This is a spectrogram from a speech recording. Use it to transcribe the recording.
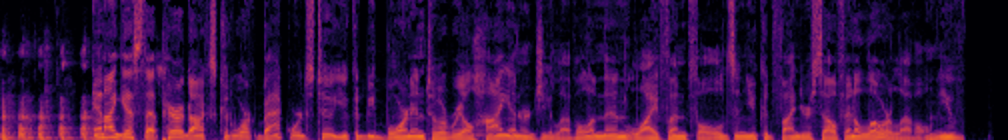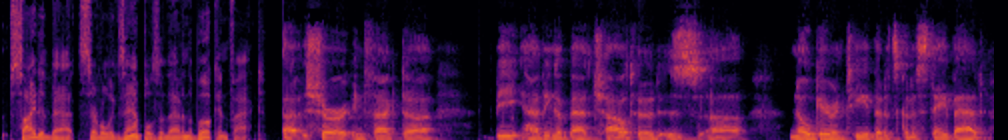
And i guess that paradox could work backwards too. You could be born into a real high energy level and then life unfolds and you could find yourself in a lower level. And you've cited that several examples of that in the book in fact. Uh, sure. In fact uh, be, having a bad childhood is uh, no guarantee that it's going to stay bad.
